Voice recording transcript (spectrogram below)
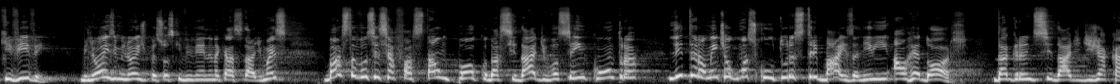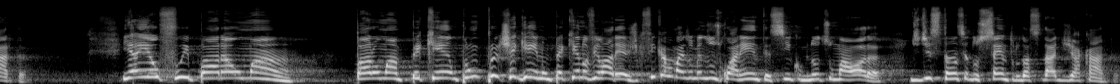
que vivem, milhões e milhões de pessoas que vivem ali naquela cidade. Mas basta você se afastar um pouco da cidade, você encontra literalmente algumas culturas tribais ali ao redor da grande cidade de Jakarta. E aí eu fui para uma para uma pequena. Um, cheguei num pequeno vilarejo que ficava mais ou menos uns 45 minutos, uma hora de distância do centro da cidade de Jakarta.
